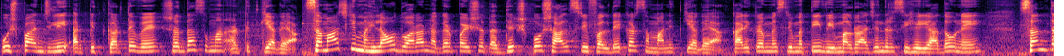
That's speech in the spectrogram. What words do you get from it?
पुष्पांजलि अर्पित करते हुए श्रद्धा सुमन अर्पित किया गया। समाज की महिलाओं द्वारा नगर परिषद अध्यक्ष को शाल श्रीफल देकर सम्मानित किया गया। कार्यक्रम में श्रीमती विमल राजेंद्र सिंह यादव ने संत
